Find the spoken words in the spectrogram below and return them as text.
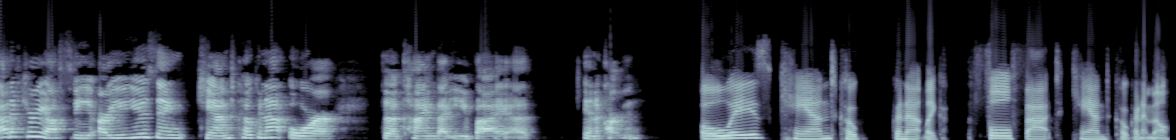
Out of curiosity, are you using canned coconut or the kind that you buy uh, in a carton? Always canned coconut, like full fat canned coconut milk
